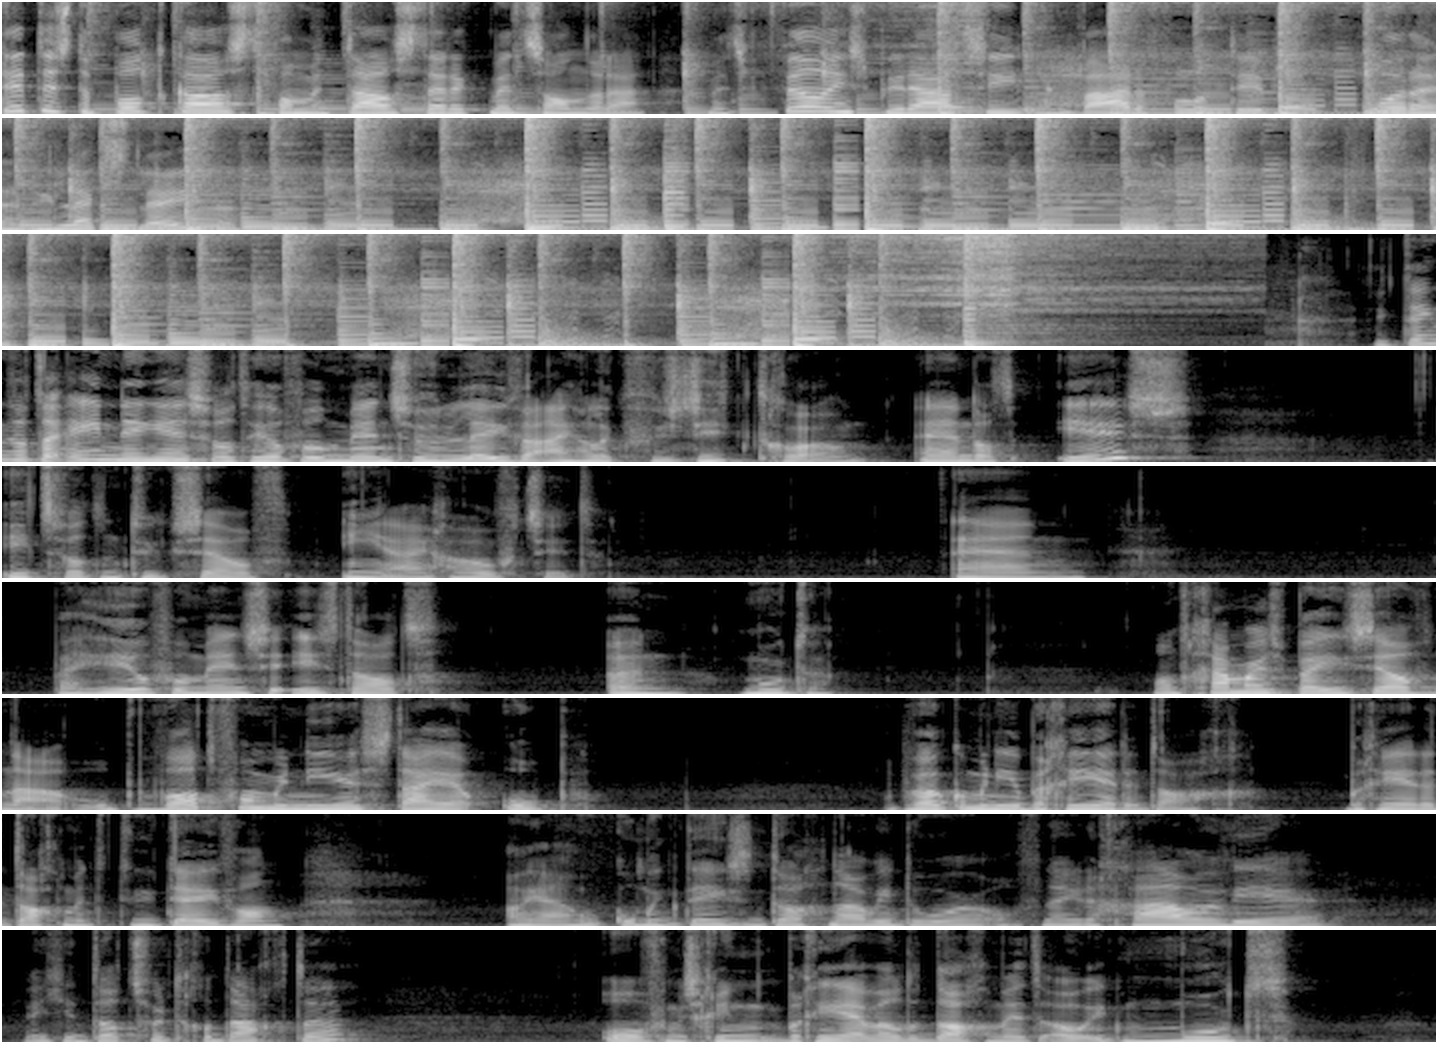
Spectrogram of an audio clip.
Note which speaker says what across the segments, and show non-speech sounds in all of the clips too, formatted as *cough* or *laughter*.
Speaker 1: Dit is de podcast van Mentaal Sterk met Sandra. Met veel inspiratie en waardevolle tips voor een relaxed leven. Ik denk dat er één ding is wat heel veel mensen hun leven eigenlijk verziekt gewoon. En dat is iets wat natuurlijk zelf in je eigen hoofd zit. En bij heel veel mensen is dat een moeten. Want ga maar eens bij jezelf na. Op wat voor manier sta je op? Op welke manier begin je de dag? Begin je de dag met het idee van: oh ja, hoe kom ik deze dag nou weer door? Of nee, dan gaan we weer. Weet je, dat soort gedachten. Of misschien begin jij wel de dag met: oh, ik moet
